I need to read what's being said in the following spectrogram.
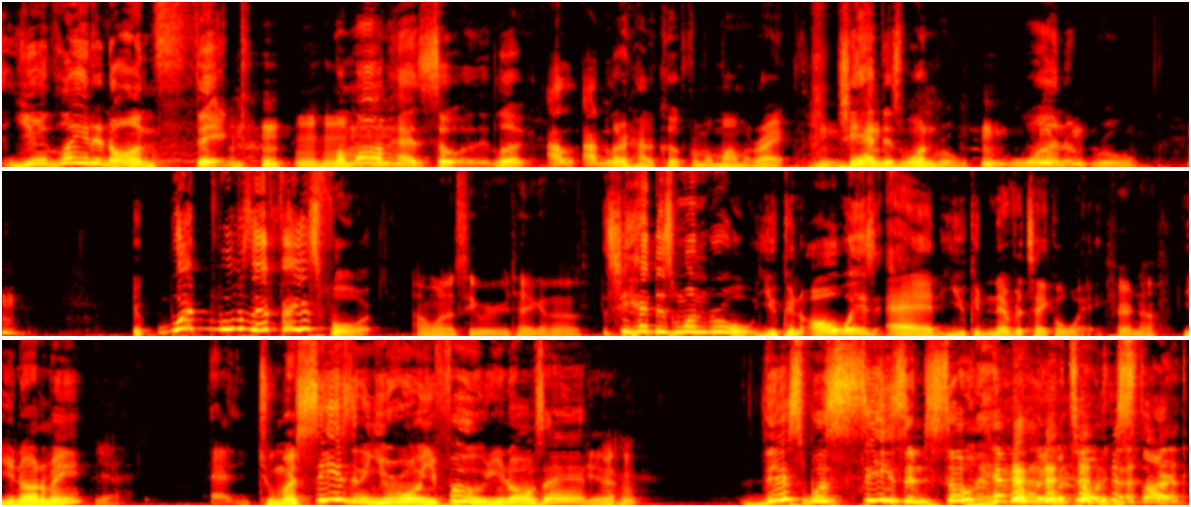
you laid it on thick. Mm-hmm. My mom has so look. I I learned how to cook from my mama. Right? She had this one rule. One rule. What what was that face for? I want to see where you're taking those." She had this one rule. You can always add. You can never take away. Fair enough. You know what I mean? Yeah. Add Too much seasoning, you ruin your food. You know what I'm saying? Yeah. Mhm. This was seasoned so heavily with Tony Stark.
